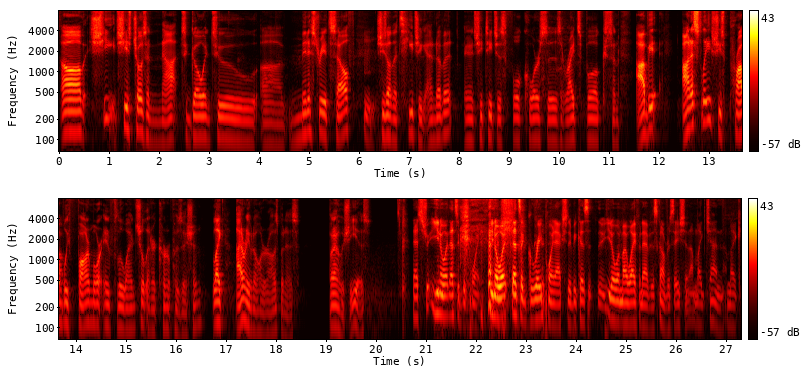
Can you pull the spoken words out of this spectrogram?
Um, she she's chosen not to go into uh, ministry itself. She's on the teaching end of it, and she teaches full courses and writes books. And obvi- honestly, she's probably far more influential in her current position. Like I don't even know who her husband is, but I know who she is. That's true. You know what? That's a good point. You know what? That's a great point actually, because you know when my wife and I have this conversation, I'm like Jen. I'm like,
